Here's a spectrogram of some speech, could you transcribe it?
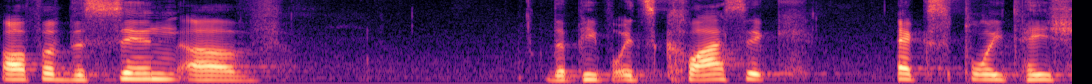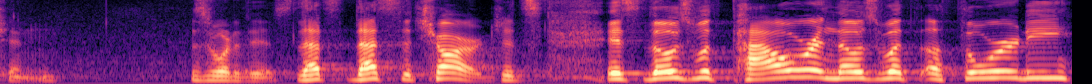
off of the sin of the people. It's classic exploitation, is what it is. That's, that's the charge. It's, it's those with power and those with authority,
